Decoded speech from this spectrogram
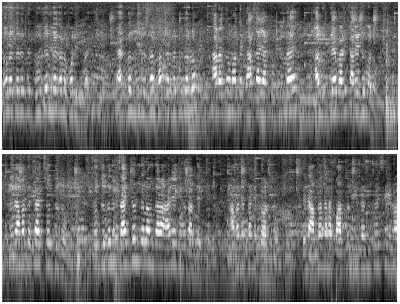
ষোলো জনের দুজন নিয়ে গেল ফরিদ ভাই। একজন নুর ইসলাম সামনে ঢুকালো, আর একজন আমাদের ঢাকায় এক ঢুকায় আলু দিয়ে বাড়ি তারে ঢুকালো। তাহলে আমাদের চাই চোদ্দ জন। চোদ্দ জনের চারজন দিলাম, যারা হারিয়ে গেছে তাদেরকে। আমাদের থাকে দশজন তাহলে আমরা যারা পাঁচজন নির্বাচিত হয়েছি এবং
